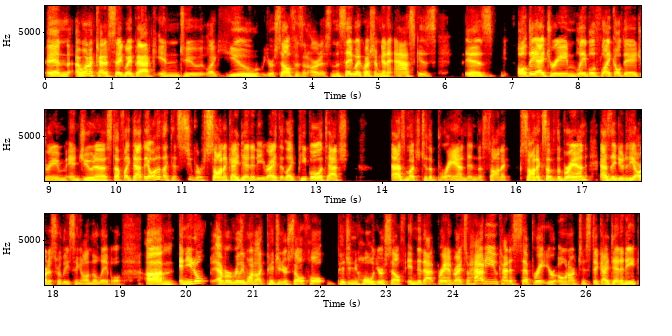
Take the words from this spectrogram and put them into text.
And I want to kind of segue back into like you yourself as an artist. And the segue question I'm going to ask is is All Day I Dream, labels like All Day I Dream, Anjuna, stuff like that. They all have like this super sonic identity, right? That like people attach as much to the brand and the sonic sonics of the brand as they do to the artist releasing on the label. Um, and you don't ever really want to like pigeon yourself hole, pigeonhole yourself into that brand, right? So how do you kind of separate your own artistic identity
